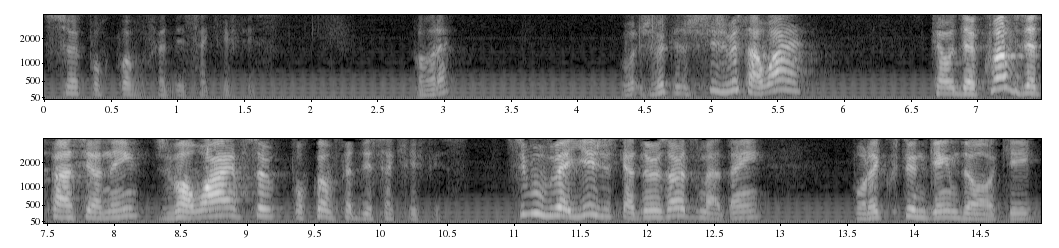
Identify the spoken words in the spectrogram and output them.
Ce pourquoi vous faites des sacrifices. Pas vrai? Je veux, si je veux savoir de quoi vous êtes passionné, je vais voir ce pourquoi vous faites des sacrifices. Si vous veillez jusqu'à 2 heures du matin pour écouter une game de hockey,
